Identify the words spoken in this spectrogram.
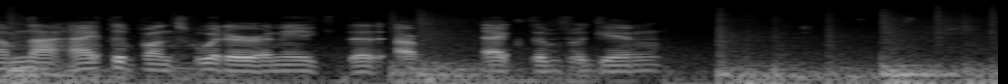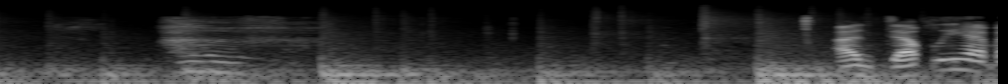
I'm not active on Twitter. I need to get active again. I definitely have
